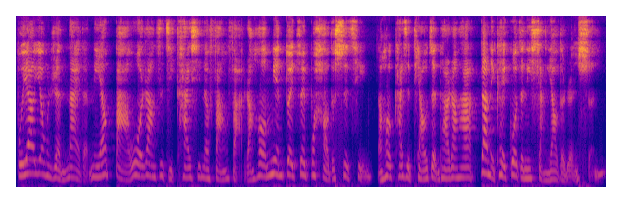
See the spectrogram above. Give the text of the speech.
不要用忍耐的，你要把握让自己开心的方法，然后面对最不好的事情，然后开始调整它，让它让你可以过着你想要的人生。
